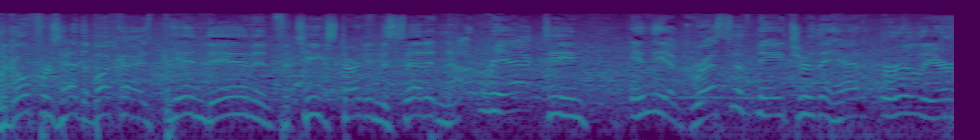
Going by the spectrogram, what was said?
The Gophers had the Buckeyes pinned in and fatigue starting to set in, not reacting in the aggressive nature they had earlier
